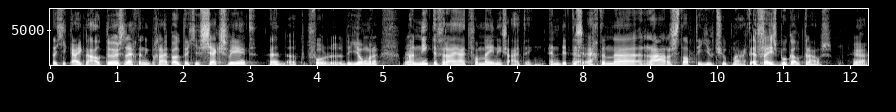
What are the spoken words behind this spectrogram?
dat je kijkt naar auteursrecht. En ik begrijp ook dat je seks weert. Hè? Ook voor de jongeren. Ja. Maar niet de vrijheid van meningsuiting. En dit is Ja. echt een eh, rare stap die YouTube maakt. En Facebook ook trouwens. Ja.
